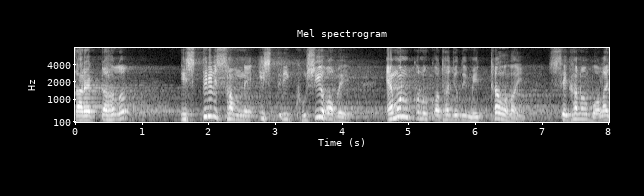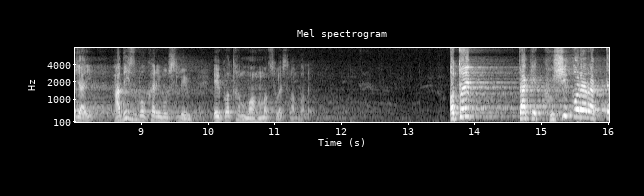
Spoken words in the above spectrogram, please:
তার একটা হলো, স্ত্রীর সামনে স্ত্রী খুশি হবে এমন কোনো কথা যদি মিথ্যাও হয়, সেখানেও বলা যায়, হাদিস বোখারি, মুসলিম, এ কথা মোহাম্মদ সাল্লাহ ইসলাম বলে অতএব তাকে খুশি করে রাখতে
